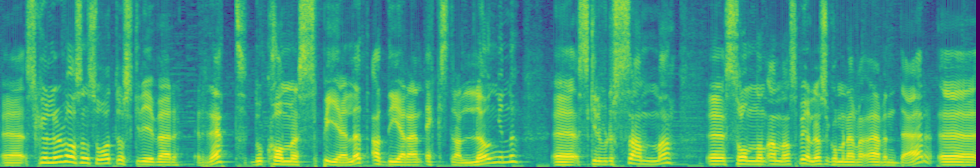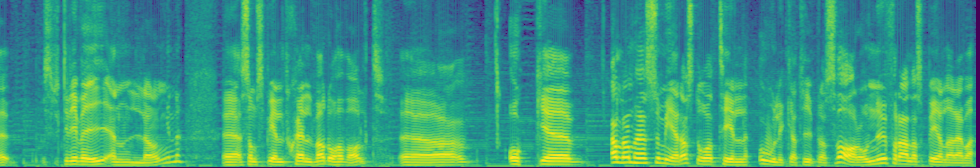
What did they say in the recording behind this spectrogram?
Eh, skulle det vara som så att du skriver rätt, då kommer spelet addera en extra lögn. Eh, skriver du samma eh, som någon annan spelare så kommer den även där eh, skriva i en lögn eh, som spelet själva då har valt. Eh, och eh, alla de här summeras då till olika typer av svar och nu får alla spelare bara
